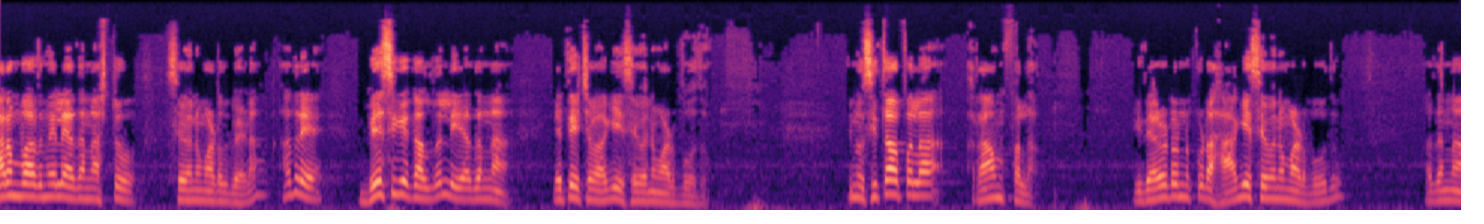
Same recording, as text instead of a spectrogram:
ಆರಂಭ ಆದ ಮೇಲೆ ಅದನ್ನು ಅಷ್ಟು ಸೇವನೆ ಮಾಡೋದು ಬೇಡ. ಆದರೆ ಬೇಸಿಗೆ ಕಾಲದಲ್ಲಿ ಅದನ್ನು ಯಥೇಚ್ಛವಾಗಿ ಸೇವನೆ ಮಾಡ್ಬೋದು. ಇನ್ನು ಸೀತಾಫಲ, ರಾಮಫಲ, ಇದೆರಡನ್ನು ಕೂಡ ಹಾಗೆ ಸೇವನೆ ಮಾಡ್ಬೋದು. ಅದನ್ನು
